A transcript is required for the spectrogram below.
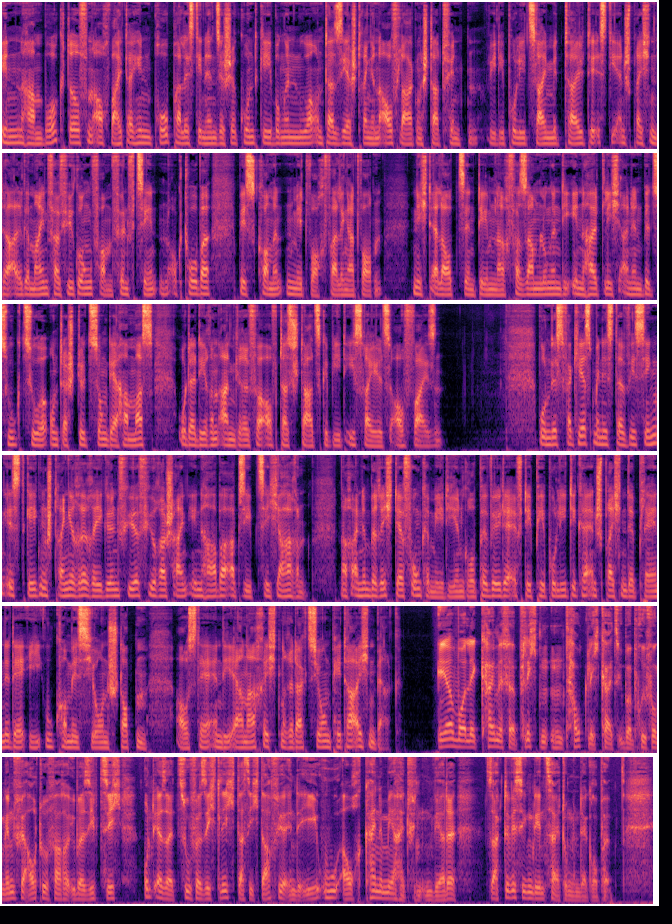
In Hamburg dürfen auch weiterhin pro-palästinensische Kundgebungen nur unter sehr strengen Auflagen stattfinden. Wie die Polizei mitteilte, ist die entsprechende Allgemeinverfügung vom 15. Oktober bis kommenden Mittwoch verlängert worden. Nicht erlaubt sind demnach Versammlungen, die inhaltlich einen Bezug zur Unterstützung der Hamas oder deren Angriffe auf das Staatsgebiet Israels aufweisen. Bundesverkehrsminister Wissing ist gegen strengere Regeln für Führerscheininhaber ab 70 Jahren. Nach einem Bericht der Funke Mediengruppe will der FDP-Politiker entsprechende Pläne der EU-Kommission stoppen. Aus der NDR Nachrichtenredaktion Peter Eichenberg. Er wolle keine verpflichtenden Tauglichkeitsüberprüfungen für Autofahrer über 70 und er sei zuversichtlich, dass sich dafür in der EU auch keine Mehrheit finden werde sagte Wissing den Zeitungen der Gruppe.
